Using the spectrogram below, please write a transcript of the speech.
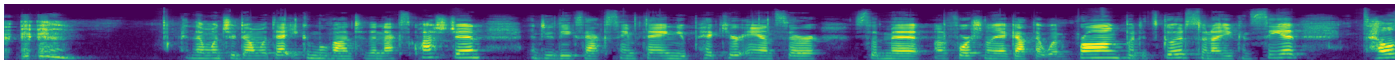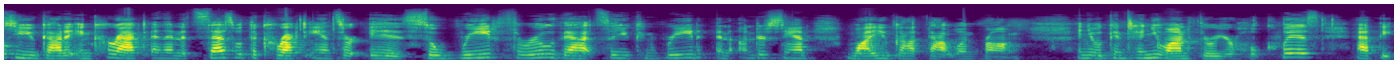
and then once you're done with that, you can move on to the next question and do the exact same thing. You pick your answer, submit. Unfortunately, I got that one wrong, but it's good, so now you can see it tells you you got it incorrect and then it says what the correct answer is. So read through that so you can read and understand why you got that one wrong. And you will continue on through your whole quiz. At the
